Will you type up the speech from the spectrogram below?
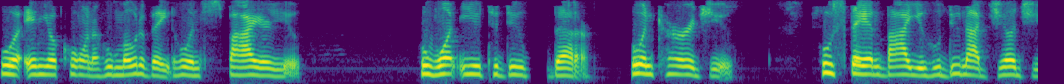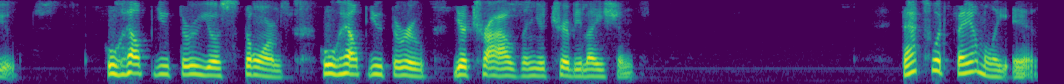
who are in your corner, who motivate, who inspire you, who want you to do better, who encourage you, who stand by you, who do not judge you, who help you through your storms, who help you through your trials and your tribulations. That's what family is.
